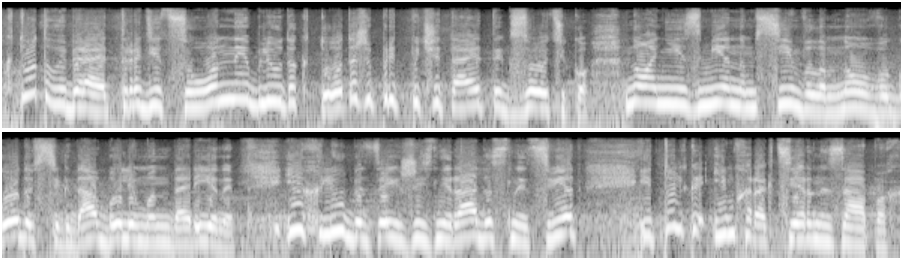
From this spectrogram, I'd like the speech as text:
Кто-то выбирает традиционные блюда, кто-то же предпочитает экзотику. Ну а неизменным символом Нового года всегда были мандарины. Их любят за их жизнерадостный цвет и только им характерный запах.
